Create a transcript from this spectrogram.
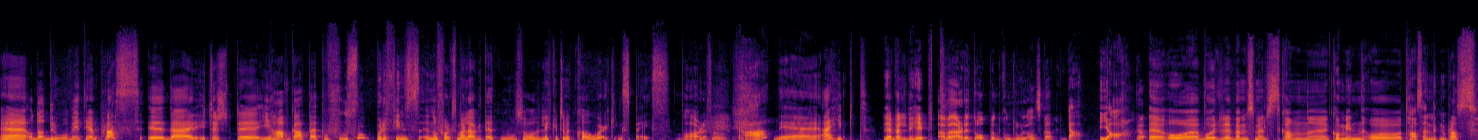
Eh, og da dro vi til en plass eh, der ytterst eh, i havgapet på Fosen, hvor det fins noen folk som har laget et, noe så lekkert som et co-working space. Hva er det for noe? Ja, det er hipt. Det er veldig hipt. Ja, men Er det et åpent kontorlandskap? Ja. Ja. Ja. Eh, og hvor hvem som helst kan eh, komme inn og ta seg en liten plass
